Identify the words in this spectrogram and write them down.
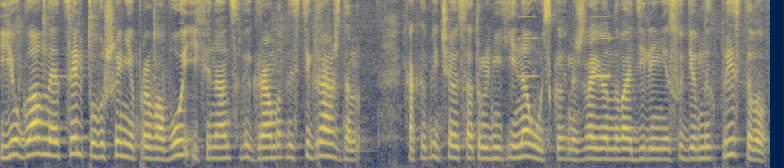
Ее главная цель – повышение правовой и финансовой грамотности граждан. Как отмечают сотрудники Инаульского межрайонного отделения судебных приставов,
